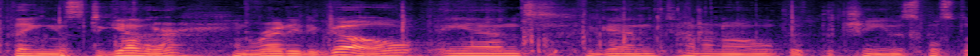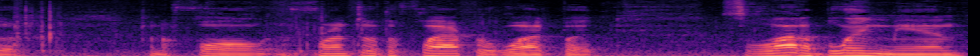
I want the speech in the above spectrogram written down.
thing is together and ready to go. And again, I don't know that the chain is supposed to kind of fall in front of the flap or what, but it's a lot of bling, man.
